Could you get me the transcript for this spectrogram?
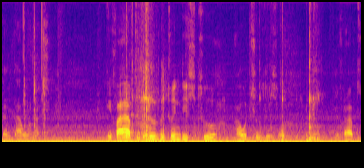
than that one actually. If I have to choose between these two I would choose this one. If I have to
